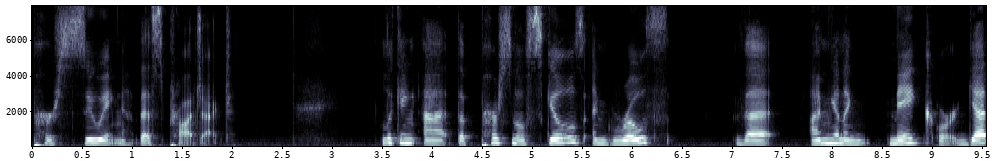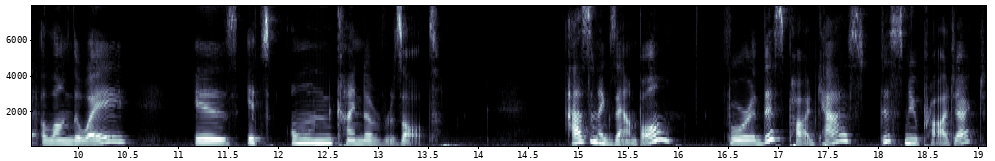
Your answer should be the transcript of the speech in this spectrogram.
pursuing this project. Looking at the personal skills and growth that I'm going to make or get along the way is its own kind of result. As an example, for this podcast, this new project,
